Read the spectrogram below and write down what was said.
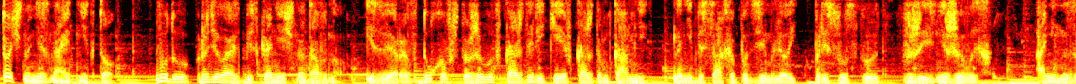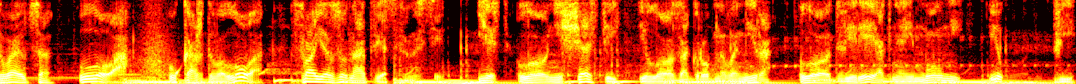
точно не знает никто. Вуду родилась бесконечно давно. Из веры в духов, что живут в каждой реке и в каждом камне, на небесах и под землей, присутствуют в жизни живых. Они называются Лоа. У каждого Лоа своя зона ответственности. Есть Лоа несчастий и Лоа загробного мира, Лоа дверей, огня и молний и Ви.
